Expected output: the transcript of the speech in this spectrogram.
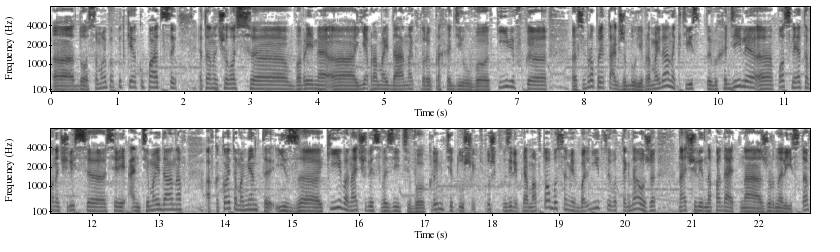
э, до самой попытки оккупации. Это началось э, во время э, Евромайдана, который проходил в, в Киеве. В, э, в Симферополе также был Евромайдан, активисты выходили. Э, после этого начались э, серии антимайданов, а в какой-то момент из э, Киева начали свозить в Крым тетушек. Тетушек возили прямо автобусами в больницу, и вот тогда уже начали нападать на журналистов.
